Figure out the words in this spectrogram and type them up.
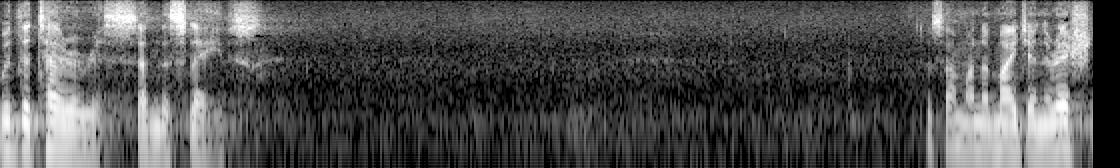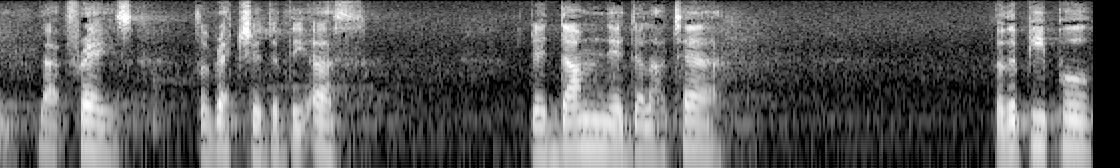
with the terrorists and the slaves. To someone of my generation, that phrase, the wretched of the earth, les damnés de la terre, are the people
